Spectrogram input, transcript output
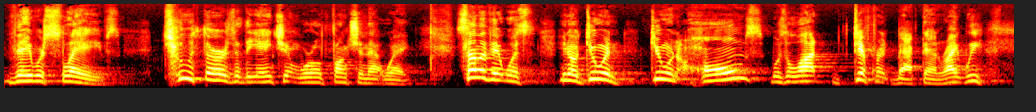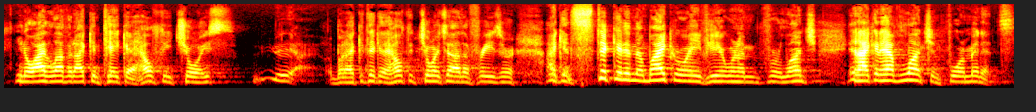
they were slaves. Two thirds of the ancient world functioned that way. Some of it was, you know, doing, doing homes was a lot different back then, right? We, you know, I love it. I can take a healthy choice, but I can take a healthy choice out of the freezer. I can stick it in the microwave here when I'm for lunch, and I can have lunch in four minutes.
